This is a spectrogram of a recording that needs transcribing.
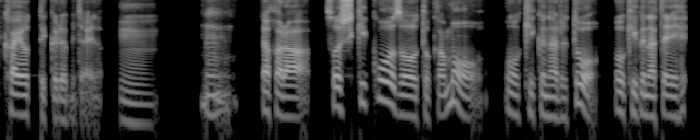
通ってくるみたいな。うん。うん、だから組織構造とかも大きくなると大きくなったり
